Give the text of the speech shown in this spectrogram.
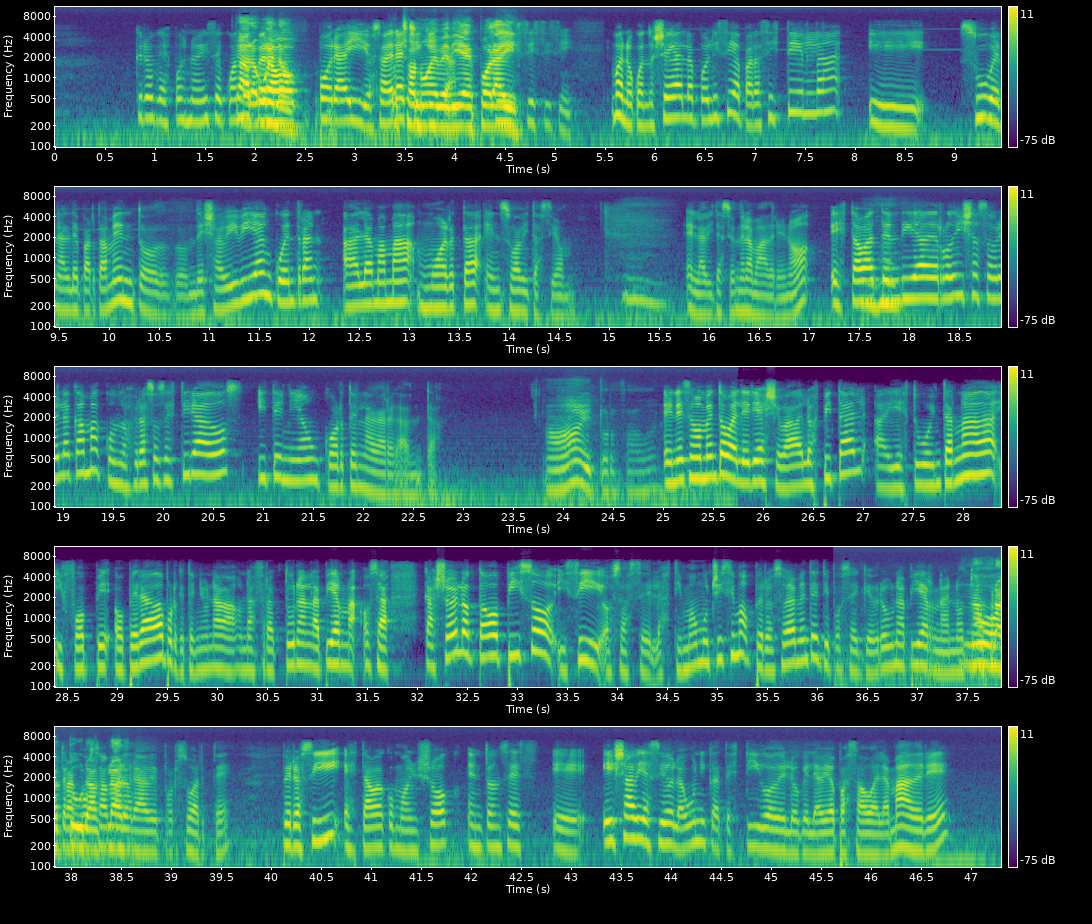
creo que después no dice cuándo, pero por ahí, o sea, era 8, 9, 10, por ahí. Sí, sí, sí. Bueno, cuando llega la policía para asistirla y suben al departamento donde ella vivía, encuentran a la mamá muerta en su habitación. Mm. En la habitación de la madre, ¿no? Estaba tendida de rodillas sobre la cama con los brazos estirados y tenía un corte en la garganta. Ay, por favor. En ese momento Valeria llevada al hospital, ahí estuvo internada y fue operada porque tenía una, fractura en la pierna. O sea, cayó del octavo piso y sí, o sea, se lastimó muchísimo, pero solamente tipo se quebró una pierna, no tuvo otra cosa más grave, por suerte. Pero sí estaba como en shock, entonces eh, ella había sido la única testigo de lo que le había pasado a la madre,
